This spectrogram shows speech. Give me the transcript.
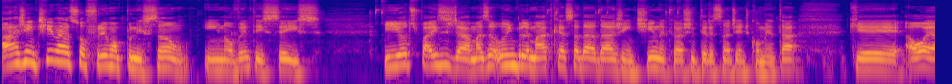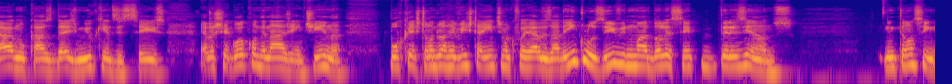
A Argentina sofreu uma punição em 96 e outros países já, mas o emblemático é essa da, da Argentina, que eu acho interessante a gente comentar, que a OEA, no caso 10.506, ela chegou a condenar a Argentina por questão de uma revista íntima que foi realizada, inclusive, numa adolescente de 13 anos. Então, assim,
